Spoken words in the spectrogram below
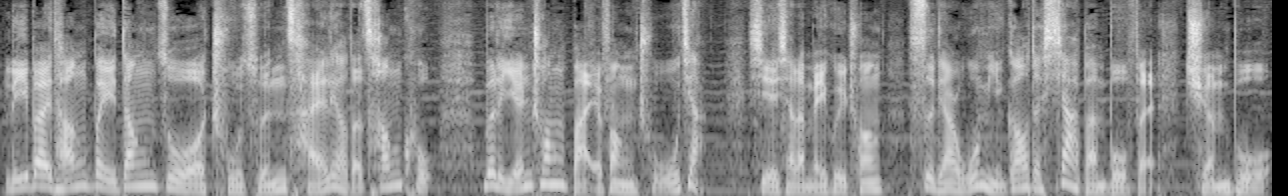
礼拜堂被当作储存材料的仓库，为了沿窗摆放储物架，卸下了玫瑰窗四点五米高的下半部分，全部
